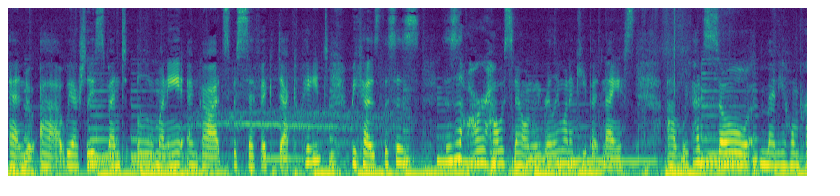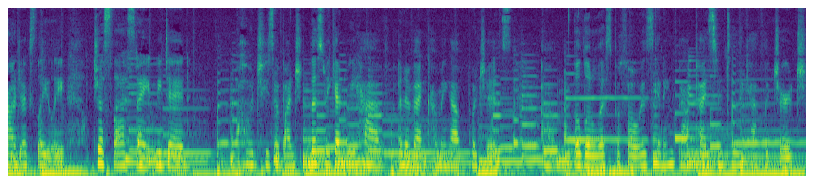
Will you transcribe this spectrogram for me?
and uh, we actually spent a little money and got specific deck paint because this is this is our house now and we really want to keep it nice um, we've had so many home projects lately just last night we did oh geez a bunch. This weekend we have an event coming up which is um, the littlest Buffo is getting baptized into the Catholic Church.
